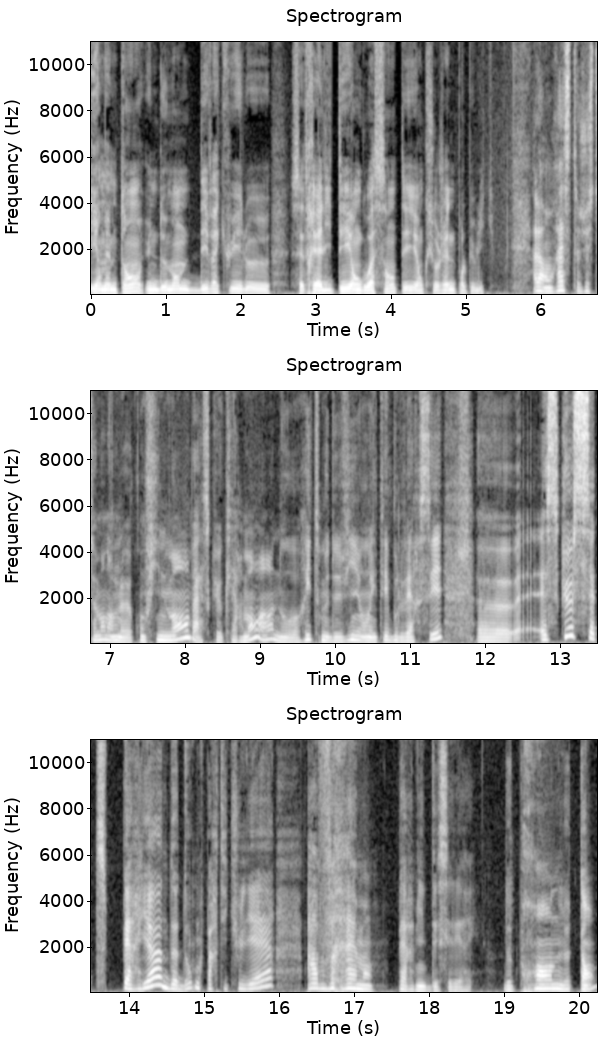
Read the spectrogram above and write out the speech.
et en même temps une demande d'évacuer cette réalité angoissante et anxiogène pour le public. Alors on reste justement dans le confinement parce que clairement hein, nos rythmes de vie ont été bouleversés. Euh, est-ce que cette période donc particulière a vraiment permis de décélérer, de prendre le temps?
